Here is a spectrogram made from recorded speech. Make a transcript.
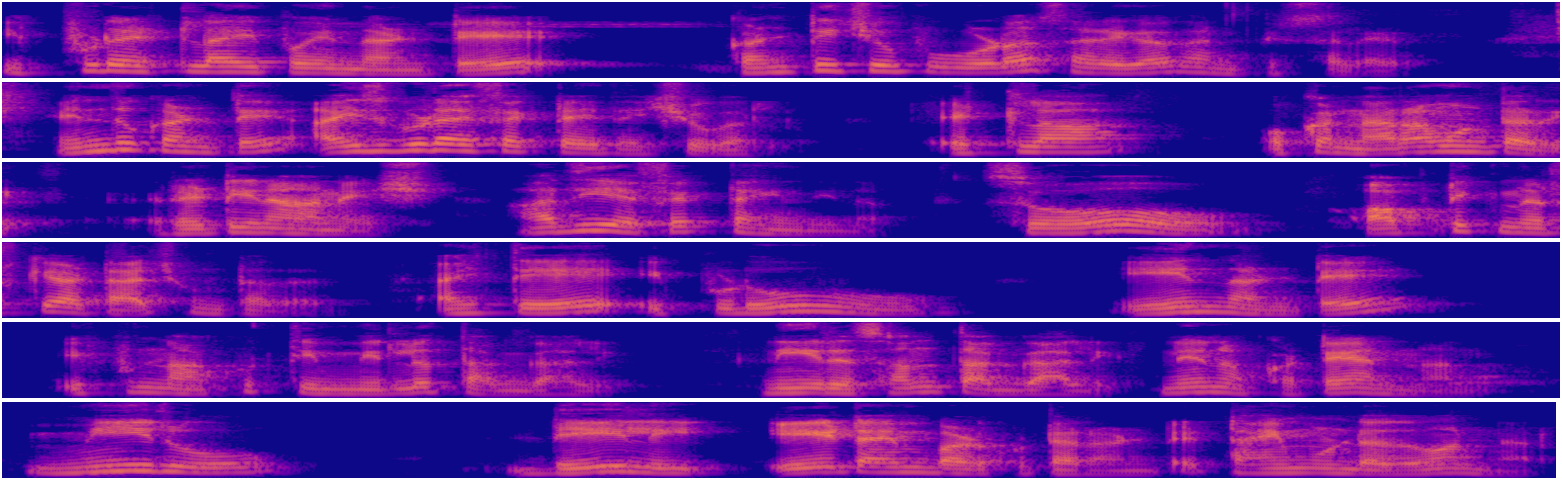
ఇప్పుడు ఎట్లా అయిపోయిందంటే కంటి చూపు కూడా సరిగా కనిపిస్తలేదు. ఎందుకంటే ఐస్ కూడా ఎఫెక్ట్ అవుతాయి షుగర్లు ఎట్లా? ఒక నరం ఉంటుంది రెటినా అనేసి అది ఎఫెక్ట్ అయింది నాకు. సో ఆప్టిక్ నర్వ్కి అటాచ్ ఉంటుంది అది. అయితే ఇప్పుడు ఏందంటే ఇప్పుడు నాకు తిమ్మిర్లు తగ్గాలి నీరసం తగ్గాలి. నేను ఒకటే అన్నాను. మీరు డైలీ ఏ టైం పడుకుంటారంటే టైం ఉండదు అన్నారు.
